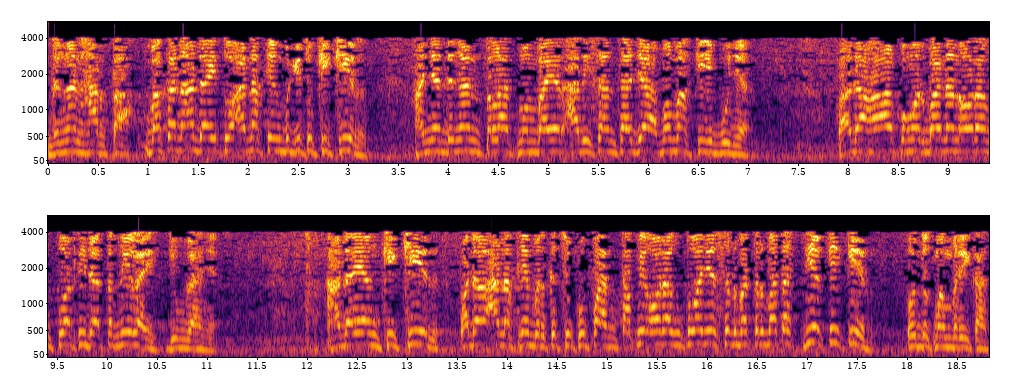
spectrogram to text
dengan harta. Bahkan ada itu anak yang begitu kikir. Hanya dengan telat membayar arisan saja memaki ibunya. Padahal pengorbanan orang tua tidak ternilai jumlahnya. Ada yang kikir, padahal anaknya berkecukupan, tapi orang tuanya serba terbatas, dia kikir untuk memberikan.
